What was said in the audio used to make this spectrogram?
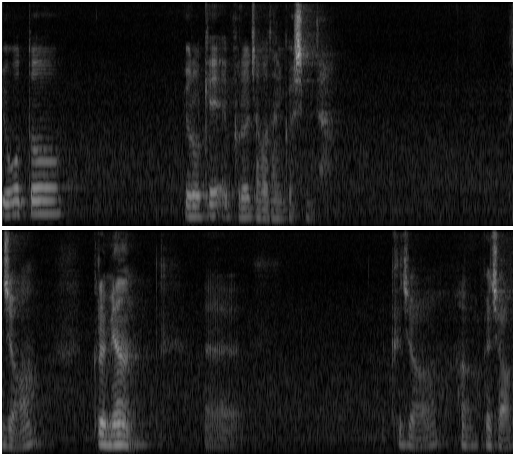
요것도 요렇게 F를 잡아 당길 것입니다. 그죠? 그러면 어, 그죠? 어, 그죠?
